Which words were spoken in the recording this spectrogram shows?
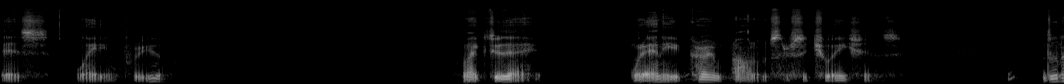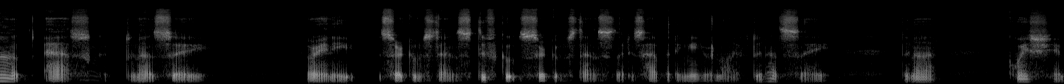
is waiting for you. Like today, with any current problems or situations, do not ask, do not say, or any circumstance, difficult circumstance that is happening in your life, do not say, do not question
